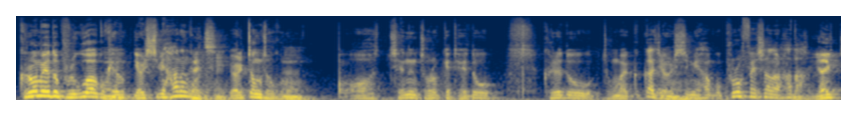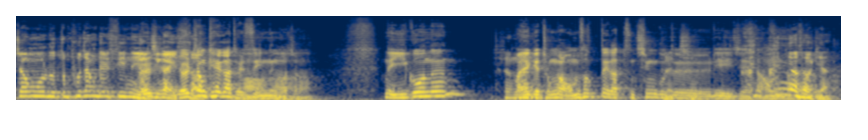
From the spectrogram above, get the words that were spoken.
그럼에도 불구하고 계속 열심히 하는 그렇지. 거죠. 열정적으로. 음. 어, 쟤는 저렇게 돼도 그래도 정말 끝까지 열심히 하고 프로페셔널하다. 열정으로 좀 포장될 수 있는 열- 여지가 있어. 열정캐가 될 수 어, 있는 어, 거죠. 어. 근데 이거는 트름은 만약에 정말 엄석대 같은 친구들이 이제 큰, 나온다. 큰 녀석이야.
